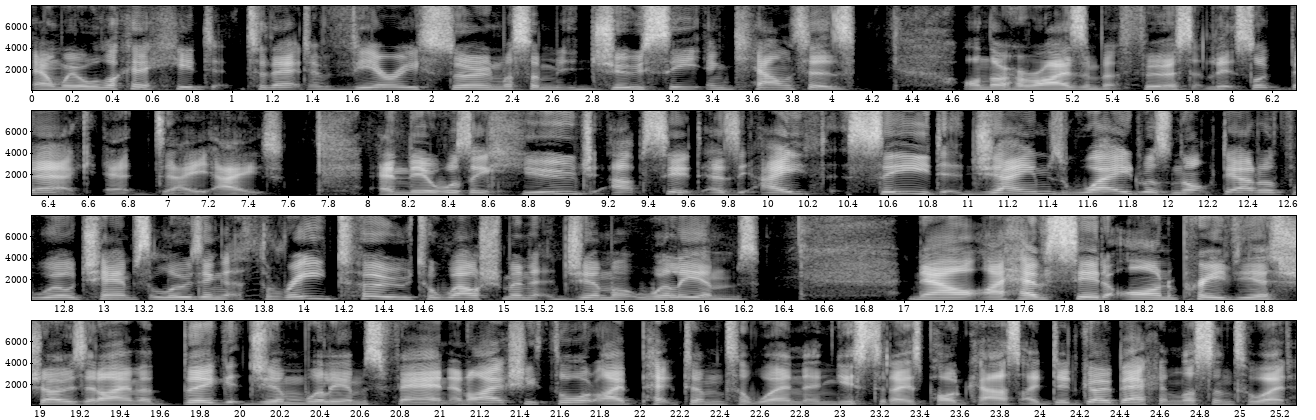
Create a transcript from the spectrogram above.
and we will look ahead to that very soon with some juicy encounters on the horizon. But first, let's look back at day eight. And there was a huge upset as the eighth seed James Wade was knocked out of the world champs, losing 3 2 to Welshman Jim Williams. Now, I have said on previous shows that I am a big Jim Williams fan, and I actually thought I picked him to win in yesterday's podcast. I did go back and listen to it.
